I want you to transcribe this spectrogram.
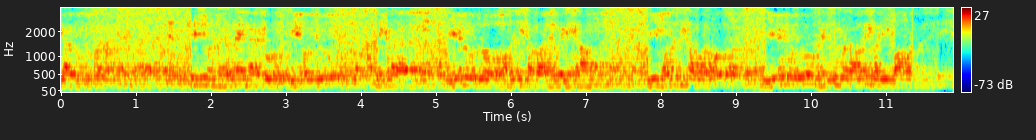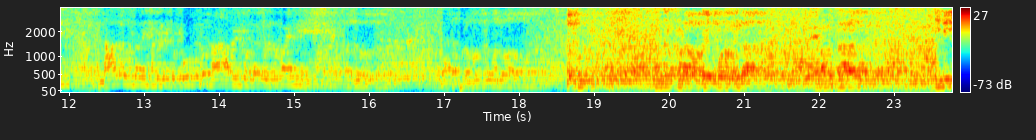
గారు తీసుకున్న నిర్ణయం మేరకు ఈరోజు ఇక్కడ ఏలూరులో మొదటి సభ నిర్వహిస్తున్నాము. ఈ మొదటి సభలో ఏలూరు వెస్ట్ గోదావరి మరియు బాపట్ల నుంచి నాలుగు వందల ఎనభై రెండు కోట్లు అరవై మూడు లక్షల రూపాయలని గత ప్రభుత్వంలో అందరూ కూడా హృదయపూర్వకంగా నమస్కారాలు ఇది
